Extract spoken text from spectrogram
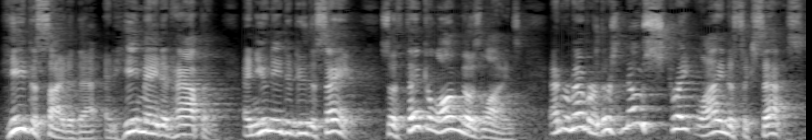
He decided that and he made it happen. And you need to do the same. So think along those lines. And remember, there's no straight line to success.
